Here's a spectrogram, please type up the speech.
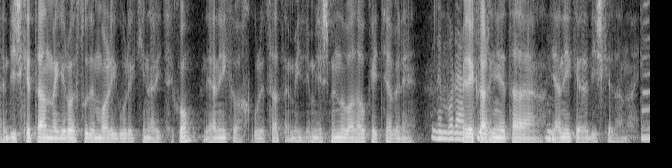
Eh, Disketan, magero ez du denbori gurekin aritzeko. Dianik hor guretzat, mil- milesmendu badauk eitea bere, Denbora bere klarineta dianik eh, disketan. Bai.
